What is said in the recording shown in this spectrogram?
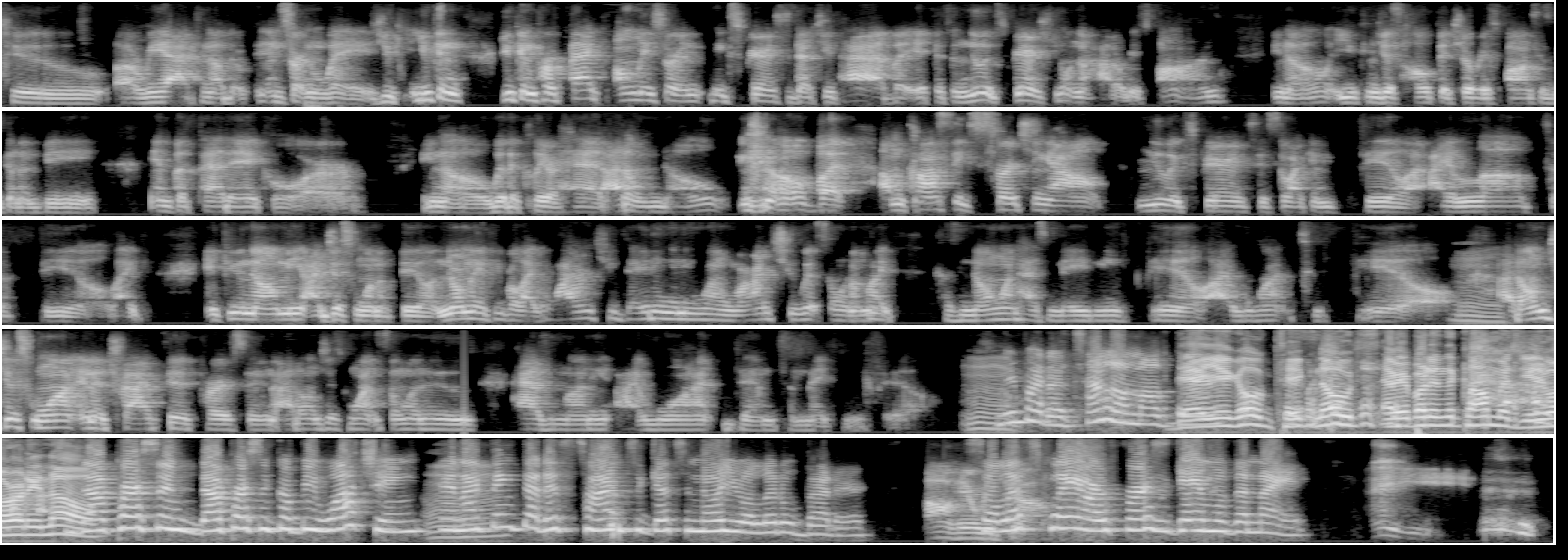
to uh, react in other in certain ways. You you can you can perfect only certain experiences that you've had, but if it's a new experience, you don't know how to respond. You know, you can just hope that your response is going to be empathetic or you know with a clear head. I don't know, you know, but I'm constantly searching out new experiences so I can feel. I, I love to feel like if you know me, I just want to feel. Normally, people are like, "Why aren't you dating anyone? Why aren't you with someone?" I'm like, because no one has made me feel. I want to feel. Mm. I don't just want an attractive person. I don't just want someone who has money. I want them to make me feel. Mm. You better tell them out there. There you go. Take notes. Everybody in the comments, you already know. That person, that person could be watching, mm. and I mm. think that it's time to get to know you a little better. Oh, here so we go. So let's play our first game of the night. Hey.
